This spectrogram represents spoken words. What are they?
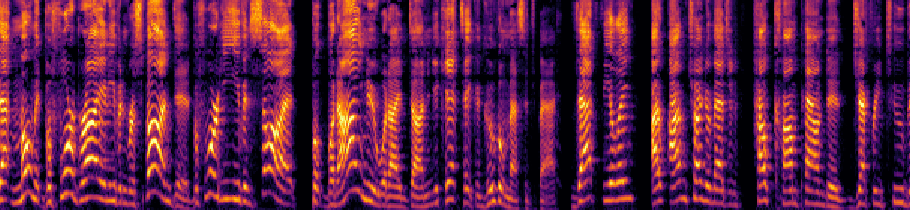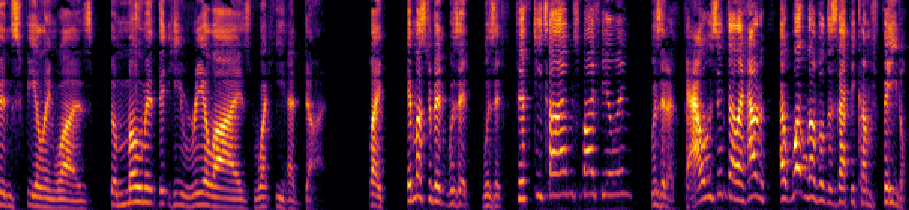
that moment before Brian even responded, before he even saw it, but but I knew what I'd done, and you can't take a Google message back. That feeling, I, I'm trying to imagine how compounded Jeffrey Toobin's feeling was the moment that he realized what he had done. Like it must have been was it was it 50 times my feeling? Was it a thousand? Like how at what level does that become fatal?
